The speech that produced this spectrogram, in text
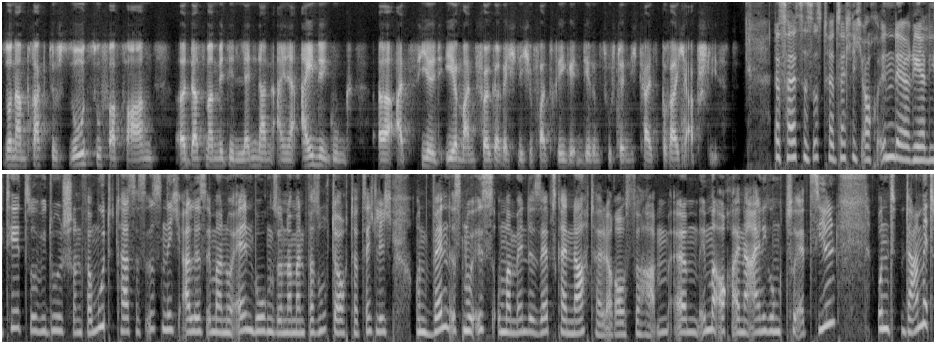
sondern praktisch so zu verfahren, äh, dass man mit den Ländern eine Einigung erzielt, ehe man völkerrechtliche Verträge in deren Zuständigkeitsbereich abschließt. Das heißt, es ist tatsächlich auch in der Realität, so wie du es schon vermutet hast, es ist nicht alles immer nur Ellenbogen, sondern man versucht auch tatsächlich, und wenn es nur ist, um am Ende selbst keinen Nachteil daraus zu haben, ähm, immer auch eine Einigung zu erzielen. Und damit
